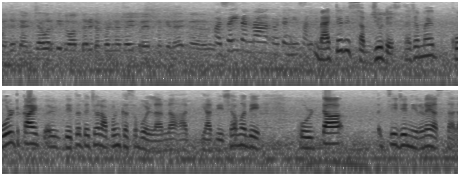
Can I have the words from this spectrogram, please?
म्हणजे त्यांच्यावरती जबाबदारी ढकलण्याचाही प्रयत्न केलाय असंही त्यांना त्यांनी सांगितलं. मॅटर इज सबज्युडिस त्याच्यामुळे कोर्ट काय देतं त्याच्यावर आपण कसं बोलणार ना? हा या देशामध्ये कोर्टाचे जे निर्णय असतात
